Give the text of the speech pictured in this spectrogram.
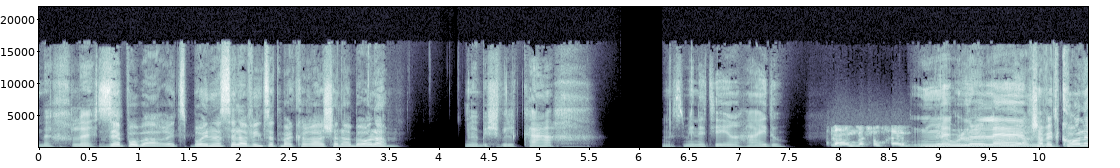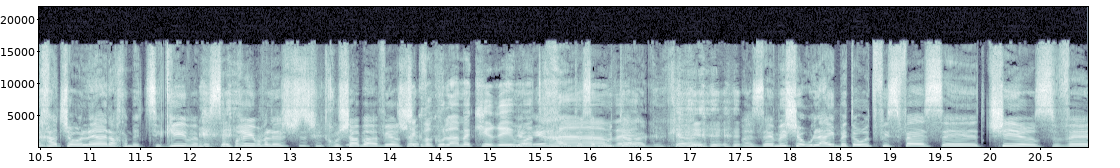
בהחלט. זה פה בארץ, בואי ננסה להבין קצת מה קרה השנה בעולם. ובשביל כך, נזמין את יאיר היידו. אהלן, מה שלומכם? מעולה, מעולה. עכשיו, את כל אחד שעולה אנחנו מציגים ומספרים, אבל יש איזושהי תחושה באוויר ש... שכבר כולם מכירים אותך. יאיר היידו זה מותג, כן. אז אה, מי שאולי בטעות פספס, צ'ירס, אה,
